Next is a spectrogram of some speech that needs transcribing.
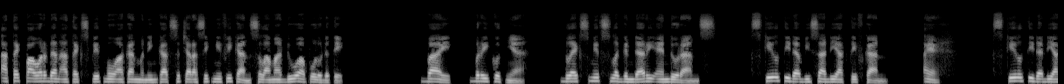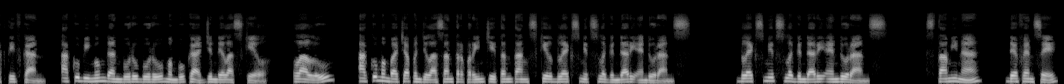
Attack power dan attack speedmu akan meningkat secara signifikan selama 20 detik. Baik, berikutnya. Blacksmith's Legendary Endurance. Skill tidak bisa diaktifkan. Eh. Skill tidak diaktifkan. Aku bingung dan buru-buru membuka jendela skill. Lalu, aku membaca penjelasan terperinci tentang skill Blacksmith's Legendary Endurance. Blacksmith's Legendary Endurance. Stamina, defense,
